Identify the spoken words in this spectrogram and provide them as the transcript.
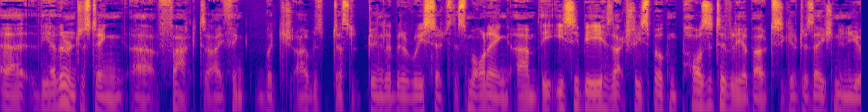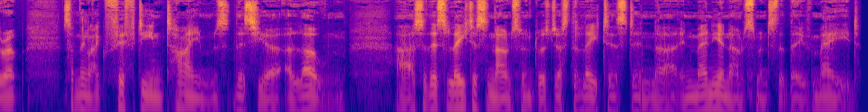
uh, the other interesting uh, fact, I think, which I was just doing a little bit of research this morning, um, the ECB has actually spoken positively about securitization in Europe something like 15 times this year alone. Uh, so this latest announcement was just the latest in uh, in many announcements that they've made.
